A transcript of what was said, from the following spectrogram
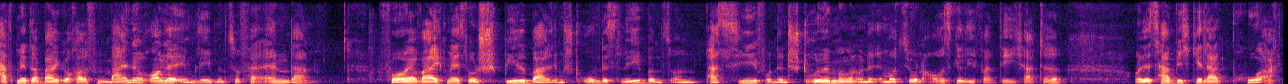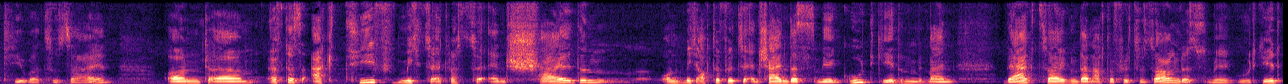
hat mir dabei geholfen, meine Rolle im Leben zu verändern. Vorher war ich mehr so ein Spielball im Strom des Lebens und passiv und den Strömungen und den Emotionen ausgeliefert, die ich hatte. Und jetzt habe ich gelernt, proaktiver zu sein und ähm, öfters aktiv mich zu etwas zu entscheiden und mich auch dafür zu entscheiden, dass es mir gut geht und mit meinen Werkzeugen dann auch dafür zu sorgen, dass es mir gut geht,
